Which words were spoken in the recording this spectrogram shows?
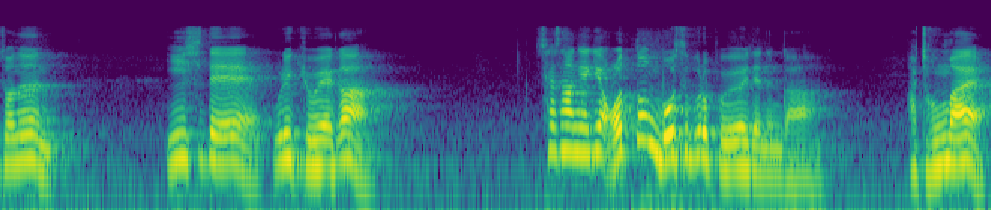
저는 이 시대에 우리 교회가 세상에게 어떤 모습으로 보여야 되는가. 아, 정말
